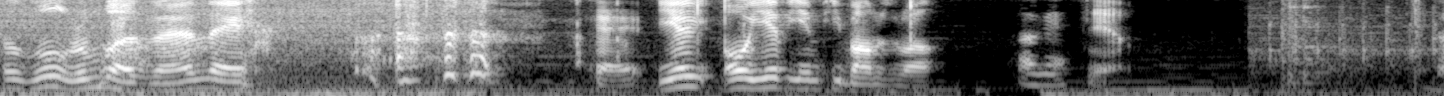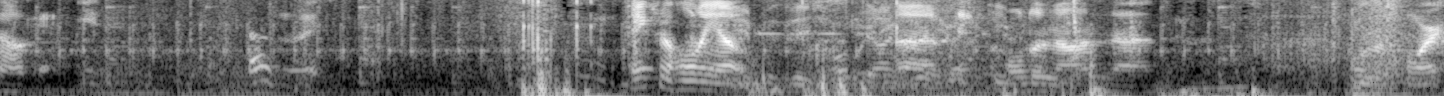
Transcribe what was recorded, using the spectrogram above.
Those little Roombas, man, they. okay. You oh, you have EMP bombs as well. Okay. Yeah. Okay, easy. That was nice. Thanks for holding out. Uh, thanks for holding on the holding fort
